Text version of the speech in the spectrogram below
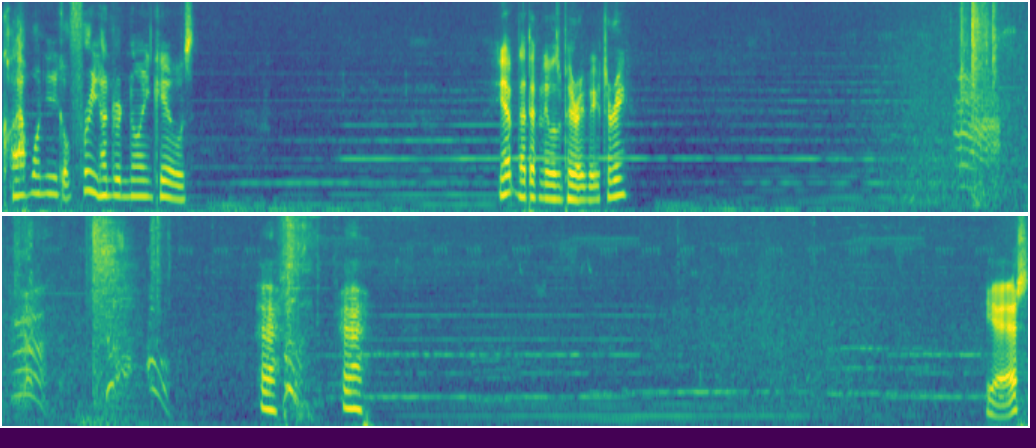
God, that one unit got 309 kills. Yep, that definitely was a Pyrrhic victory. Uh, uh. Yes.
